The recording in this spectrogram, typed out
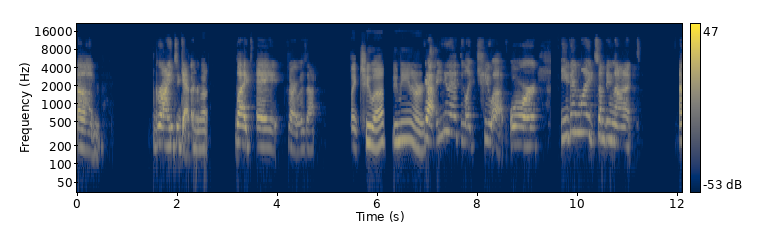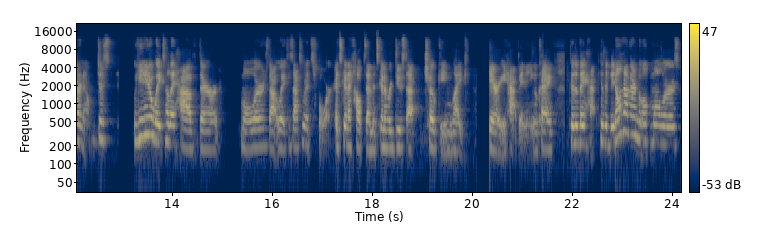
um grind together, like a sorry, what was that? Like chew up, you mean, or yeah, anything that to like chew up, or even like something that I don't know, just you need to wait till they have their molars that way because that's what it's for. It's going to help them. It's going to reduce that choking like scary happening. Okay, because if they have because if they don't have their molars,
